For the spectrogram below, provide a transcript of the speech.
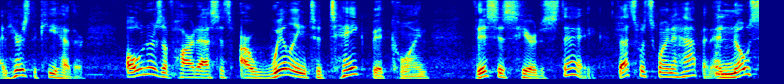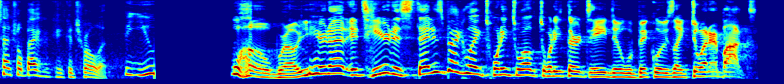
And here's the key, Heather. Owners of hard assets are willing to take Bitcoin. This is here to stay. That's what's going to happen. And no central banker can control it. But you Whoa, bro, you hear that? It's here to stay. This is back in like 2012, 2013, dude, when Bitcoin was like 200 bucks.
